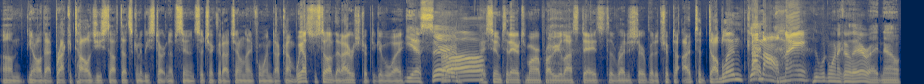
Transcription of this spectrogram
um, you know, all that bracketology stuff, that's going to be starting up soon. So check that out, channel941.com. We also still have that Irish trip to give away. yes, sir. I assume today or tomorrow, probably your last day is to register, but a trip to uh, to Dublin? Come on, man. Who would want to go there right now?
